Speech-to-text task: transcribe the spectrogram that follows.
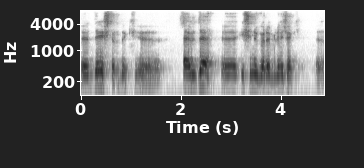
e, değiştirdik. E, evde e, işini görebilecek e,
